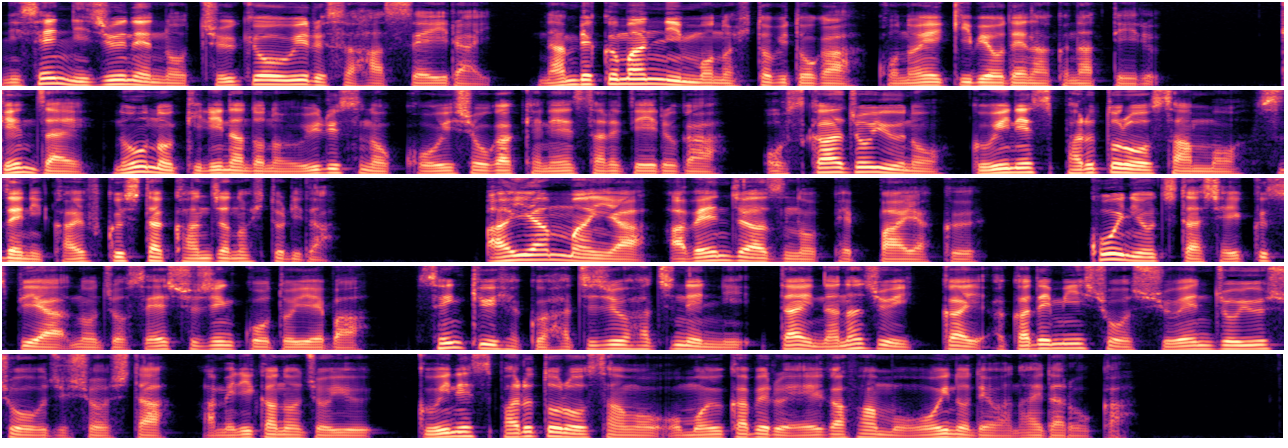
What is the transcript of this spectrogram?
2020年の中京ウイルス発生以来、何百万人もの人々がこの疫病で亡くなっている。現在、脳の霧などのウイルスの後遺症が懸念されているが、オスカー女優のグイネス・パルトローさんもすでに回復した患者の一人だ。アイアンマンやアベンジャーズのペッパー役、恋に落ちたシェイクスピアの女性主人公といえば、1988年に第71回アカデミー賞主演女優賞を受賞したアメリカの女優、グイネス・パルトローさんを思い浮かべる映画ファンも多いのではないだろうか。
